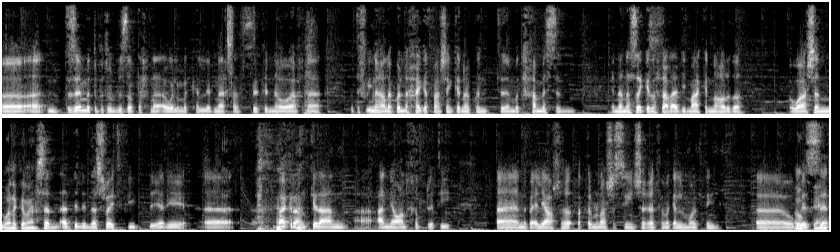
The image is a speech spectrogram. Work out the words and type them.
آه، انت زي ما انت بتقول بالظبط إحنا اول ما اتكلمنا حسيت ان هو إحنا متفقين على كل حاجة فعشان كده كنت متحمس ان إن أنا أسجل الحلقة دي معاك النهارده. وعشان وأنا كمان. عشان أدي للناس شوية feed يعني background كده عن عني وعن خبرتي. آه، أنا بقالي 10 أكتر من 10 سنين شغال في مجال ال marketing آه، وبالذات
